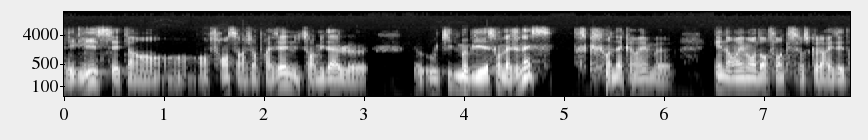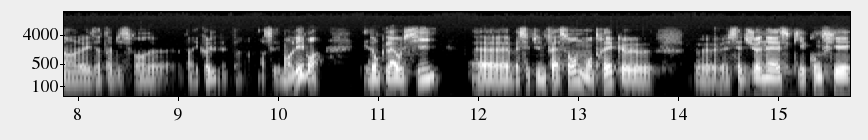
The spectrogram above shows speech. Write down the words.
l'Église, c'est en, France, en région parisienne, une formidable euh, outil de mobilisation de la jeunesse, parce qu'on a quand même énormément d'enfants qui sont scolarisés dans les établissements, de, d'enseignement libre. Et donc là aussi, bah, c'est une façon de montrer que cette jeunesse qui est confiée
